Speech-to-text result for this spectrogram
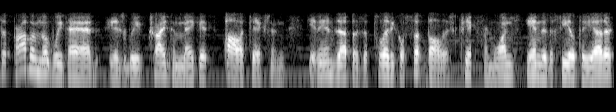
The problem that we've had is we've tried to make it politics and it ends up as a political football that's kicked from one end of the field to the other,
